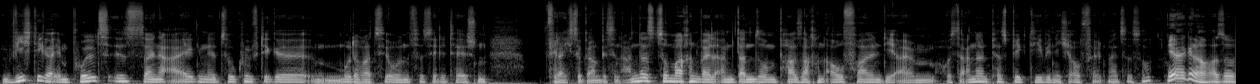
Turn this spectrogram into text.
wichtiger Impuls ist, seine eigene zukünftige Moderation, Facilitation vielleicht sogar ein bisschen anders zu machen, weil einem dann so ein paar Sachen auffallen, die einem aus der anderen Perspektive nicht auffällt. Meinst du so? Ja, genau. Also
